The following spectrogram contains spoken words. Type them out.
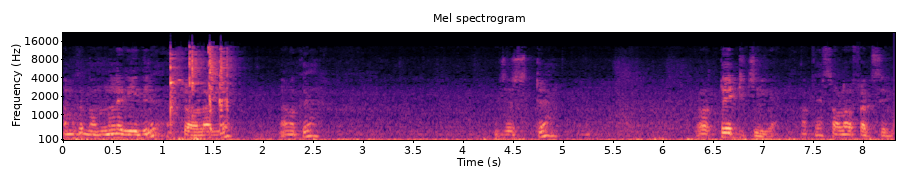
നമുക്ക് നല്ല രീതിയിൽ സോളാറിൽ നമുക്ക് ജസ്റ്റ് റൊട്ടേറ്റ് ചെയ്യാം. ഓക്കെ സോളാർ ഫ്ലക്സിൽ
